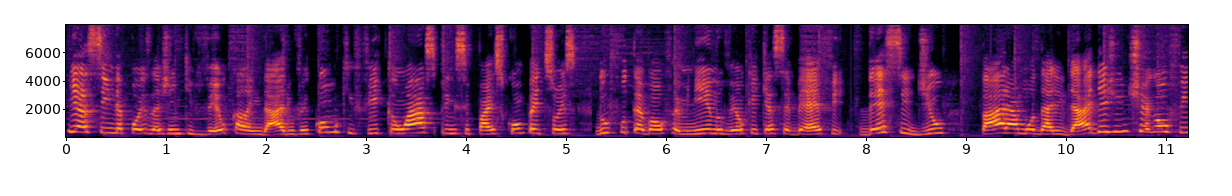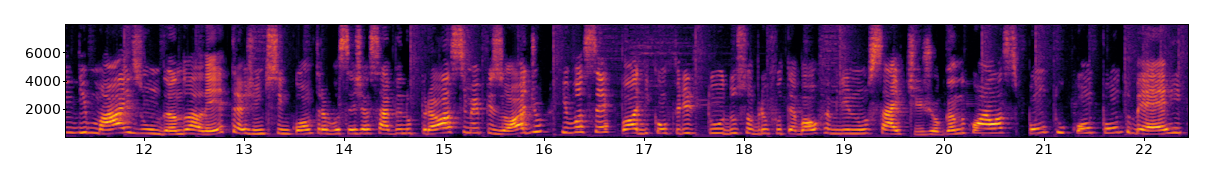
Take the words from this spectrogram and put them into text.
E assim, depois da gente ver o calendário, ver como que ficam as principais competições do futebol feminino, ver o que, que a CBF decidiu para a modalidade, a gente chega ao fim de mais um Dando a Letra. A gente se encontra, você já sabe, no próximo episódio e você pode conferir tudo sobre o futebol feminino no site jogandocomelas.com.br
